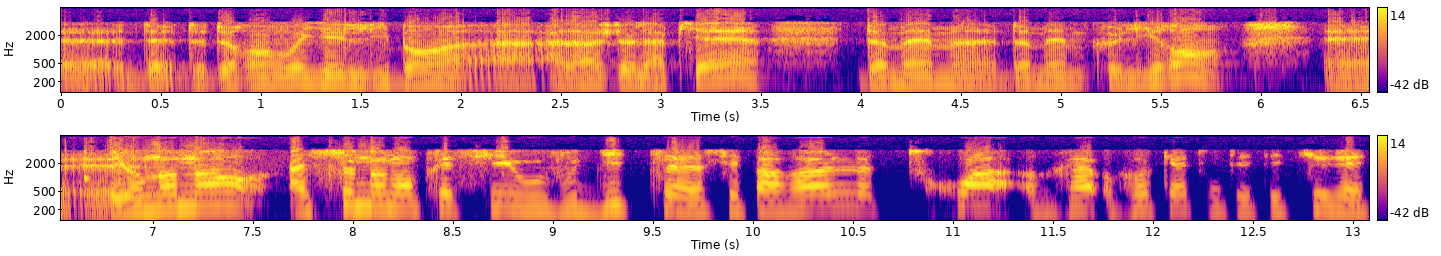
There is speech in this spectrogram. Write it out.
euh, de, de, de, renvoyer le Liban à, à l'âge de la pierre, de même, de même que l'Iran. Et, et, au moment, à ce moment précis où vous dites euh, ces paroles, trois roquettes ont été tirées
